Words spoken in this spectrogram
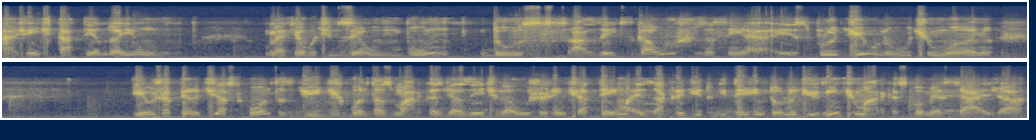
a gente está tendo aí um, como é que eu vou te dizer, um boom dos azeites gaúchos. Assim, é, explodiu no último ano. Eu já perdi as contas de, de quantas marcas de azeite gaúcho a gente já tem, mas acredito que esteja em torno de 20 marcas comerciais já.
